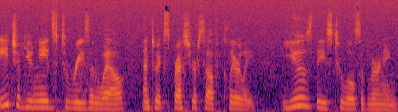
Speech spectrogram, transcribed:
each of you needs to reason well and to express yourself clearly. Use these tools of learning.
